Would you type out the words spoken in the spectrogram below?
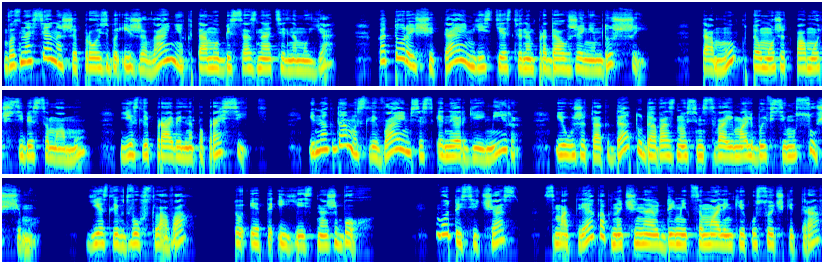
вознося наши просьбы и желания к тому бессознательному «я», которое считаем естественным продолжением души, тому, кто может помочь себе самому, если правильно попросить. Иногда мы сливаемся с энергией мира и уже тогда туда возносим свои мольбы всему сущему. Если в двух словах, то это и есть наш Бог. Вот и сейчас, смотря как начинают дымиться маленькие кусочки трав,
